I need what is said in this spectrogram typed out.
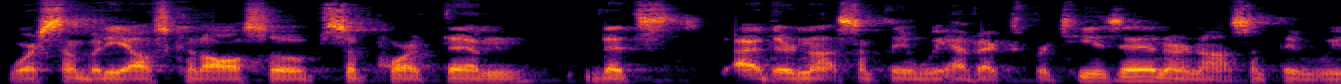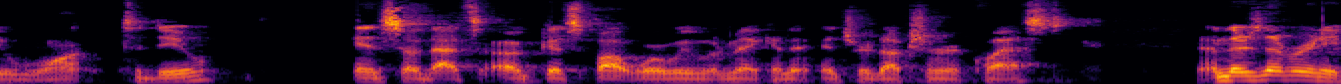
where somebody else could also support them that's either not something we have expertise in or not something we want to do. And so that's a good spot where we would make an introduction request. And there's never any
